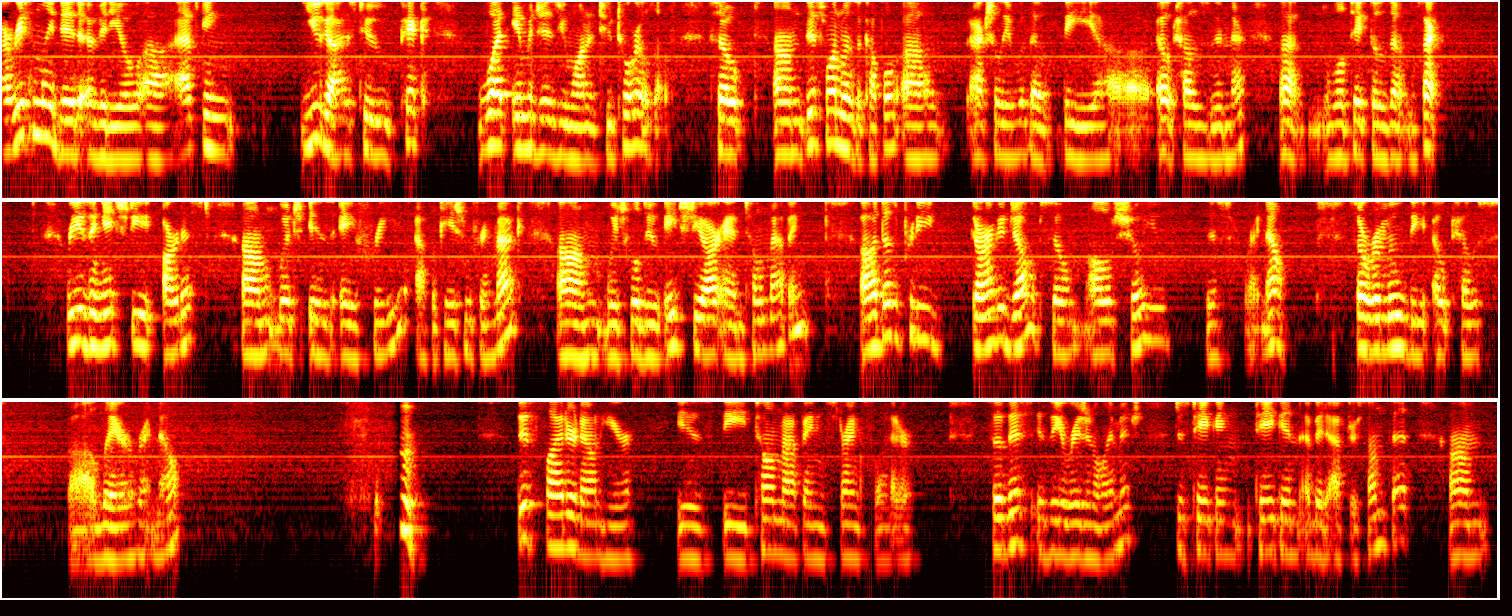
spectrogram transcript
I recently did a video uh, asking you guys to pick what images you wanted tutorials of. So um, this one was a couple, uh, actually without the uh, outhouses in there. Uh, we'll take those out in a sec. We're using HDRtist, um, which is a free application for Mac, um, which will do HDR and tone mapping. Uh, it does a pretty darn good job, so I'll show you this right now. So remove the outhouse uh, layer right now. Hmm. this slider down here is the tone mapping strength slider. So this is the original image, just taking taken a bit after sunset, um,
